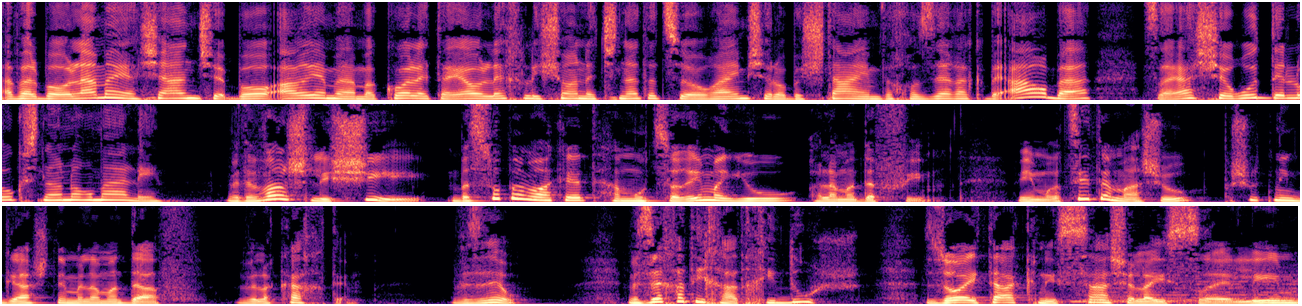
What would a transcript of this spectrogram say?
אבל בעולם הישן שבו אריה מהמכולת היה הולך לישון את שנת הצהריים שלו בשתיים וחוזר רק בארבע, זה היה שירות דה לוקס לא נורמלי. ודבר שלישי, בסופרמרקט המוצרים היו על המדפים. ואם רציתם משהו, פשוט ניגשתם אל המדף ולקחתם. וזהו. וזה חתיכת חידוש. זו הייתה הכניסה של הישראלים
